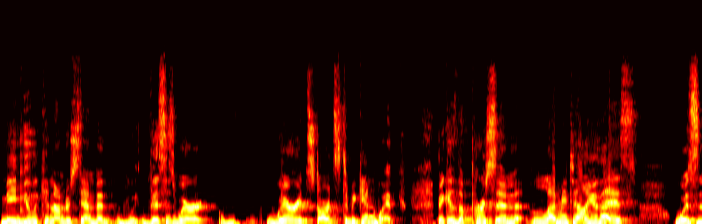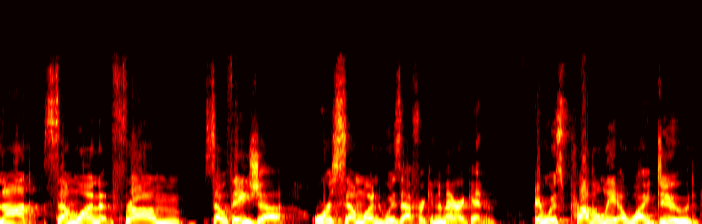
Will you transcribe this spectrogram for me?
Maybe we can understand that w- this is where where it starts to begin with, because the person, let me tell you this, was not someone from South Asia or someone who is African American. It was probably a white dude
